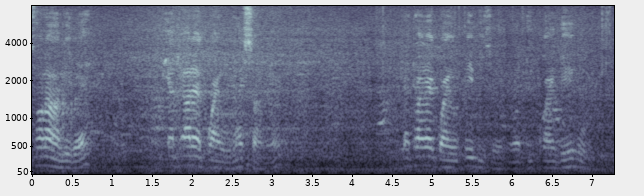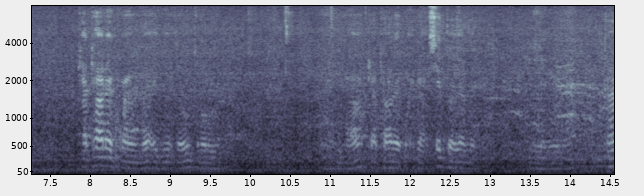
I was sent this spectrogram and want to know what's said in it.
ဆောလာလေးပဲဖြတ်ထားတဲ့ coin ကိုလိုက်ဆောင်တယ်ဖြတ်ထားတဲ့ coin ကိုတွေးပြီးဆိုရင်ကျွန်တော်ဒီ coin လေးကိုဖြတ်ထားတဲ့ coin ကိုပဲအရင်ဆုံးကျွန်တော်တို့ဒီမှာဖြတ်ထားတဲ့ coin ကဆက်တော်ရမယ်ဒါ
